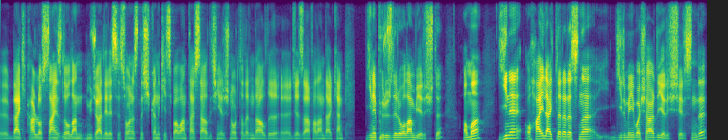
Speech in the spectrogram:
e, belki Carlos Sainz'le olan mücadelesi sonrasında şikanı kesip avantaj sağladığı için yarışın ortalarında aldığı e, ceza falan derken yine pürüzleri olan bir yarıştı. Ama yine o highlightlar arasına girmeyi başardı yarış içerisinde.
